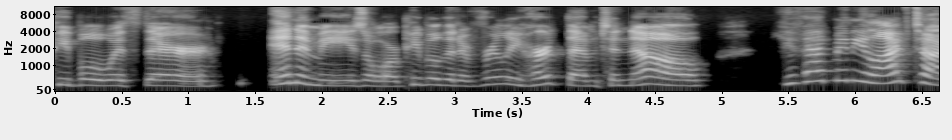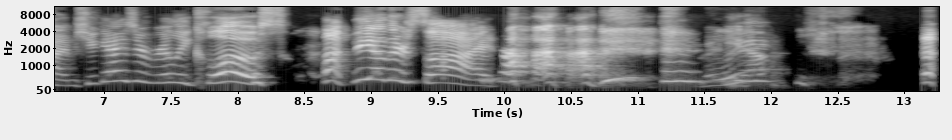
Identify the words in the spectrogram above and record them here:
People with their enemies or people that have really hurt them to know you've had many lifetimes. You guys are really close. on the other side. really? Yeah.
